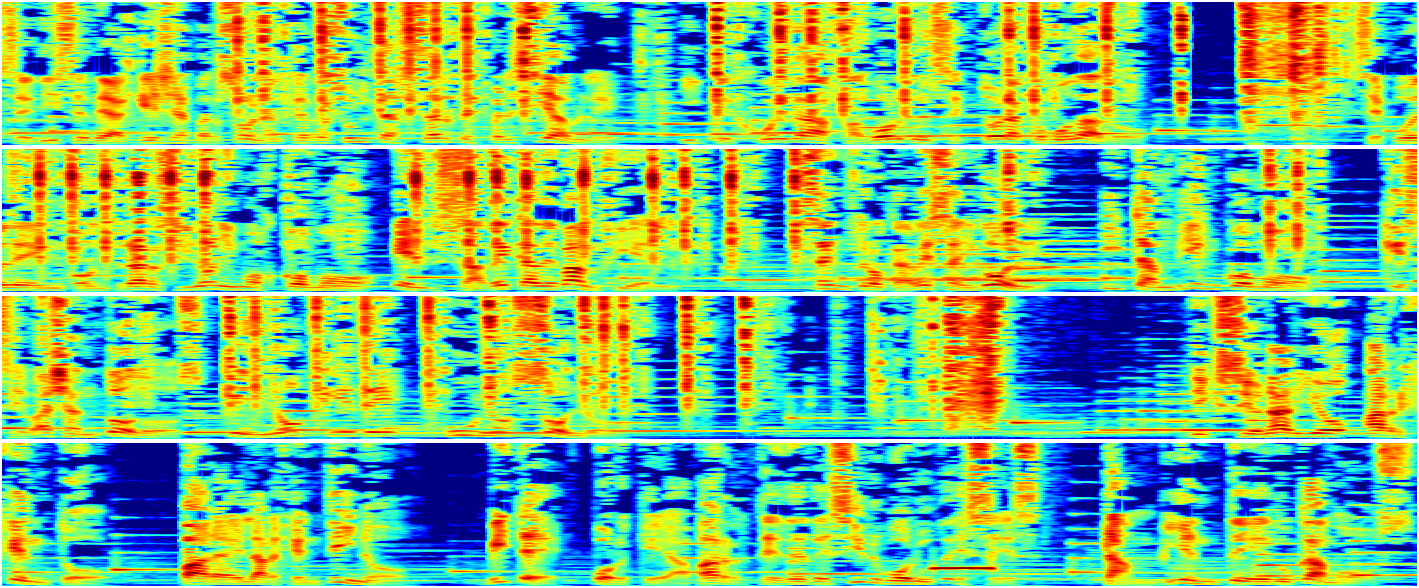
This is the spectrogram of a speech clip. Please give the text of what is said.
Se dice de aquella persona que resulta ser despreciable y que juega a favor del sector acomodado. Se puede encontrar sinónimos como el Sabeca de Banfield, centro cabeza y gol, y también como que se vayan todos, que no quede uno solo. Diccionario Argento, para el argentino. ¿Viste? Porque aparte de decir boludeces, también te educamos.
